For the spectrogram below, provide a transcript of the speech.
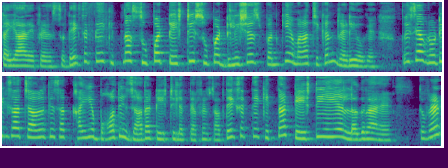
तैयार है फ्रेंड्स तो देख सकते हैं कितना सुपर टेस्टी सुपर डिलीशियस बन के हमारा चिकन रेडी हो गया। तो इसे आप रोटी के साथ, चावल के साथ खाइए, बहुत ही ज़्यादा टेस्टी लगता है फ्रेंड्स आप देख सकते हैं कितना टेस्टी है ये लग रहा है। तो फ्रेंड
